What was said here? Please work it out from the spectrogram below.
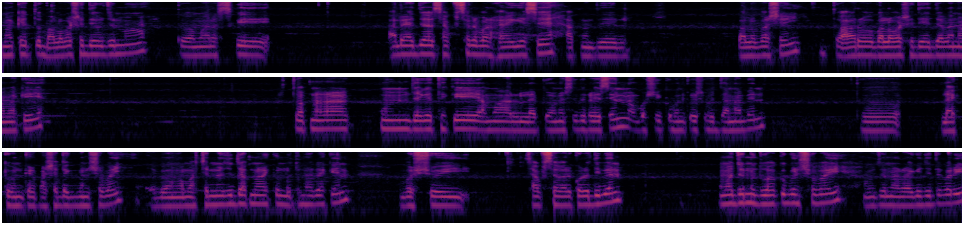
আমাকে এত ভালোবাসা দেওয়ার জন্য। তো আমার আজকে আড়াই হাজার সাবস্ক্রাইবার হয়ে গেছে আপনাদের ভালোবাসাই। তো আরও ভালোবাসা দিয়ে যাবেন আমাকে। তো আপনারা কোন জায়গা থেকে আমার লাইভে অনুষ্ঠিত রয়েছেন অবশ্যই কমেন্ট করে সবাই জানাবেন। তো লাইক কমেন্ট করে পাশে দেখবেন সবাই। এবং আমার চ্যানেল যদি আপনারা কেউ নতুন হয়ে থাকেন, অবশ্যই সাবস্ক্রাইবার করে দিবেন। আমার জন্য দোয়া করবেন সবাই। আমার জন্য আরও আগে যেতে পারি।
